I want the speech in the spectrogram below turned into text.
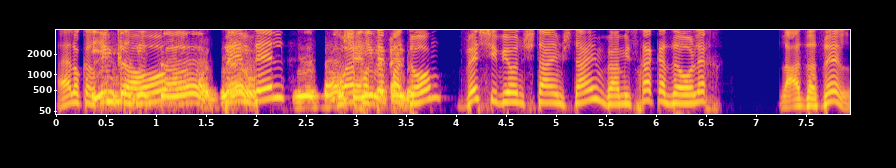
היה לו כרטיס צהוב. פנדל, הוא היה חוטף. אדום, ושוויון 2-2, והמשחק הזה הולך לעזאזל.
